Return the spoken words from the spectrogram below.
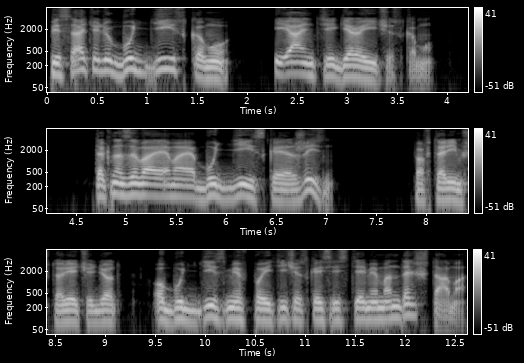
писателю буддийскому, и антигероическому. Так называемая буддийская жизнь, повторим, что речь идет о буддизме в поэтической системе Мандельштама,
